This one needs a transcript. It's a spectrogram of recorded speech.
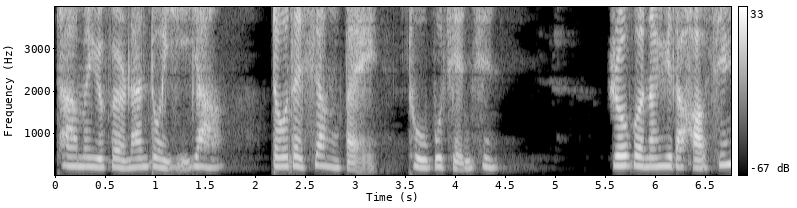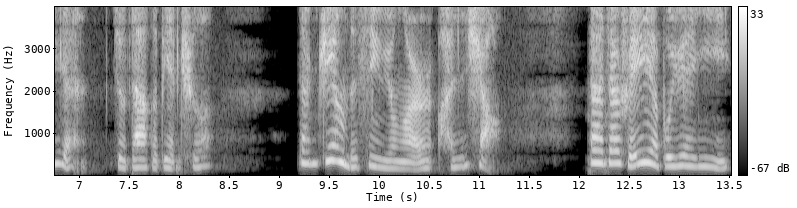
他们与费尔南多一样，都在向北徒步前进。如果能遇到好心人，就搭个便车。但这样的幸运儿很少，大家谁也不愿意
